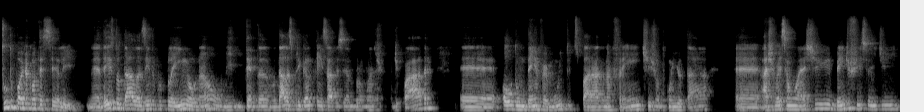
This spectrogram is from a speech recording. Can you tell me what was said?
tudo pode acontecer ali, né? Desde o Dallas indo para o play-in ou não, e tentando, o Dallas brigando, quem sabe, esse ano por um ano de, de quadra, é, ou de um Denver muito disparado na frente, junto com o Utah. É, acho que vai ser um Oeste bem difícil aí de,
